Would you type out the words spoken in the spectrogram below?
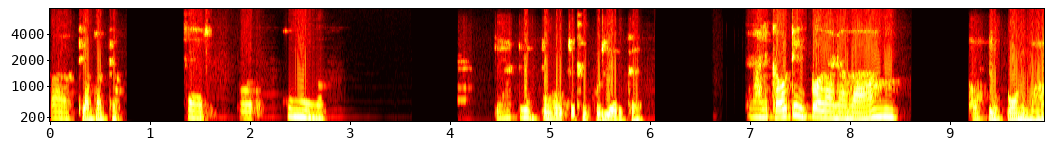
பார்க்கலாம் பார்க்கலாம். சரி போதும் இருக்க? நாளைக்கு அவுட்டிங் போவேனவா அவுட்டிங் போகணுமா?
